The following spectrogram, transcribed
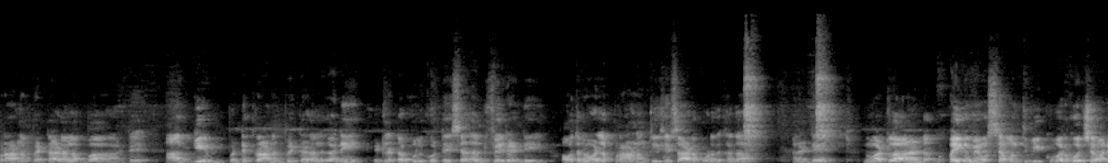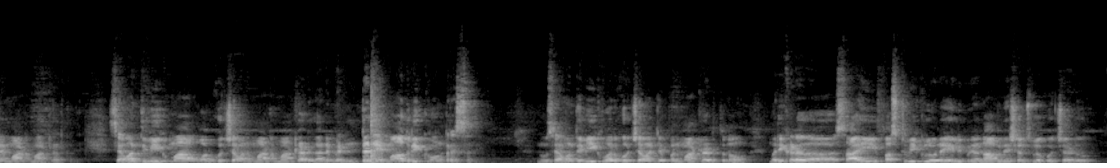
ప్రాణం పెట్టాడాలబ్బా. అంటే ఆ గేమ్ అంటే ప్రాణం పెట్టాడాలి కానీ ఇట్లా డబ్బులు కొట్టేసి అది అన్ఫేర్ అండి అవతల వాళ్ళ ప్రాణం తీసేసి ఆడకూడదు కదా. అని అంటే నువ్వు అట్లా పైగా మేము సెవెంత్ వీక్ వరకు వచ్చామనే మాట మాట్లాడుతుంది. సెవెంత్ వీక్ మా వరకు వచ్చామనే మాట మాట్లాడగానే వెంటనే మాధురి కౌంటర్ ఇస్తుంది నువ్వు సెవెంత్ వీక్ వరకు వచ్చావని చెప్పని మాట్లాడుతున్నావు. మరి ఇక్కడ సాయి ఫస్ట్ వీక్లోనే వెళ్ళిపోయిన నామినేషన్స్లోకి వచ్చాడు.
